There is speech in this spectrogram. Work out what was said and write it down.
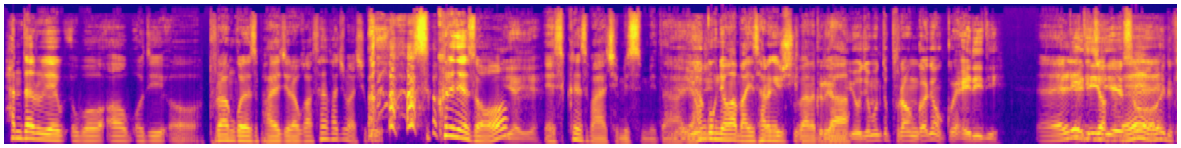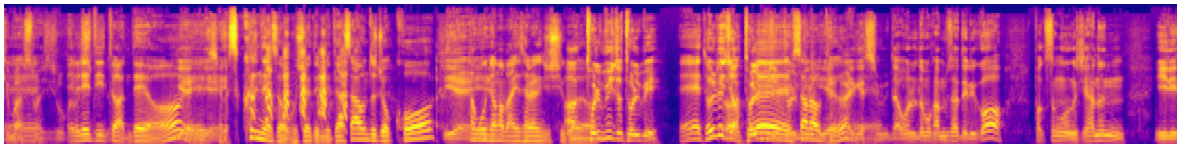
한 달 후에 뭐 어, 어디 어, 브라운관에서 봐야지라고 생각하지 마시고 스크린에서 예, 예. 스크린에서 봐야 재밌습니다. 예, 예, 한국 영화 많이 사랑해 주시기. 바랍니다. 요즘은 또 브라운관이 없고 LED. LED죠. LED 에서 이렇게 좋을 것 LED도. 안 돼요. 예, 예, 예. 제가 스크린에서 보셔야 됩니다. 사운드 좋고 예, 한국 예. 영화 많이 사랑해 주시고요. 아, 돌비죠, 돌비. 네, 돌비죠. 아, 돌비죠, 네, 돌비. 사운드. 예, 알겠습니다. 오늘 너무 감사드리고 박성광 씨 하는 일이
